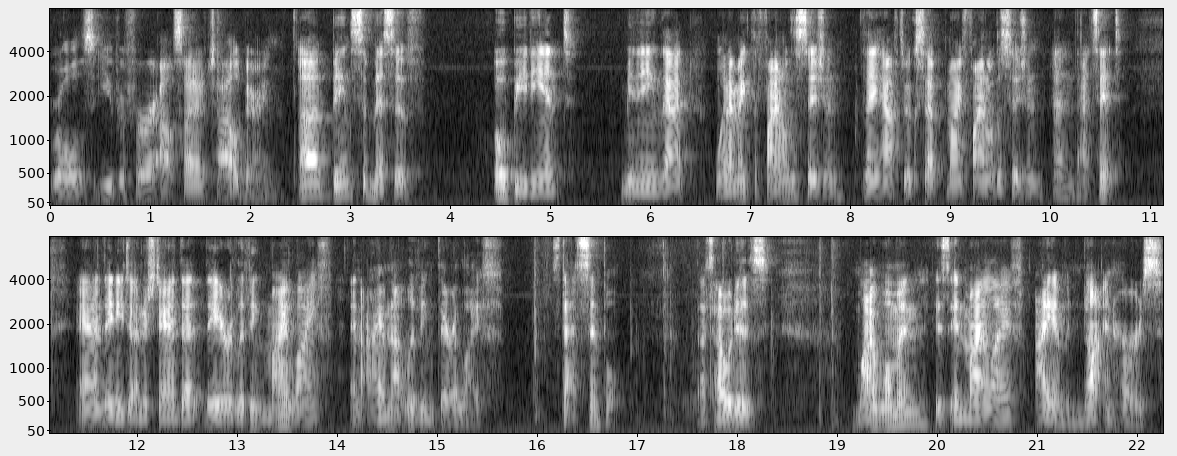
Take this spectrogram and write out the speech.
roles you prefer outside of childbearing? Uh, being submissive, obedient, meaning that when I make the final decision, they have to accept my final decision, and that's it. And they need to understand that they are living my life, and I am not living their life. It's that simple. That's how it is. My woman is in my life. I am not in hers.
